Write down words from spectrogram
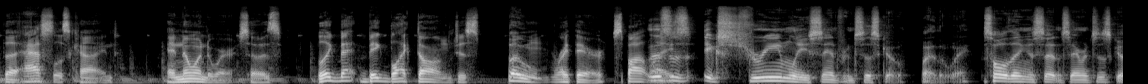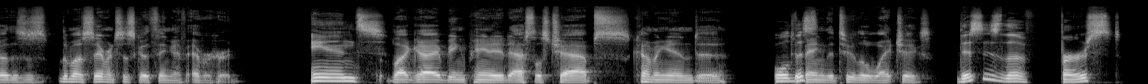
the assless kind, and no underwear. So his big big black dong just boom right there, spotlight. This is extremely San Francisco, by the way. This whole thing is set in San Francisco. This is the most San Francisco thing I've ever heard. And black guy being painted, assless chaps coming in to, Well, to this- bang the two little white chicks. this is the first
